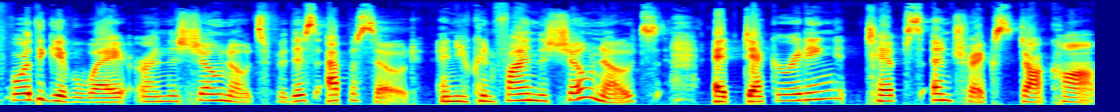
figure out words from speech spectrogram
for the giveaway are in the show notes for this episode, and you can find the show notes at decoratingtipsandtricks.com.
